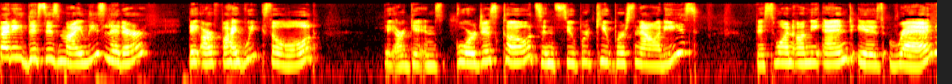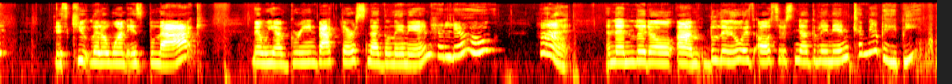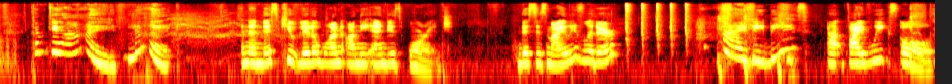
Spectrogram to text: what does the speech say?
everybody. This is Miley's litter. They are five weeks old. They are getting gorgeous coats and super cute personalities. This one on the end is red. This cute little one is black. Then we have green back there snuggling in. Hello. Hi. And then little um, blue is also snuggling in. Come here, baby. Come say hi. Look. And then this cute little one on the end is orange. This is Miley's litter. Hi, babies. At five weeks old.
